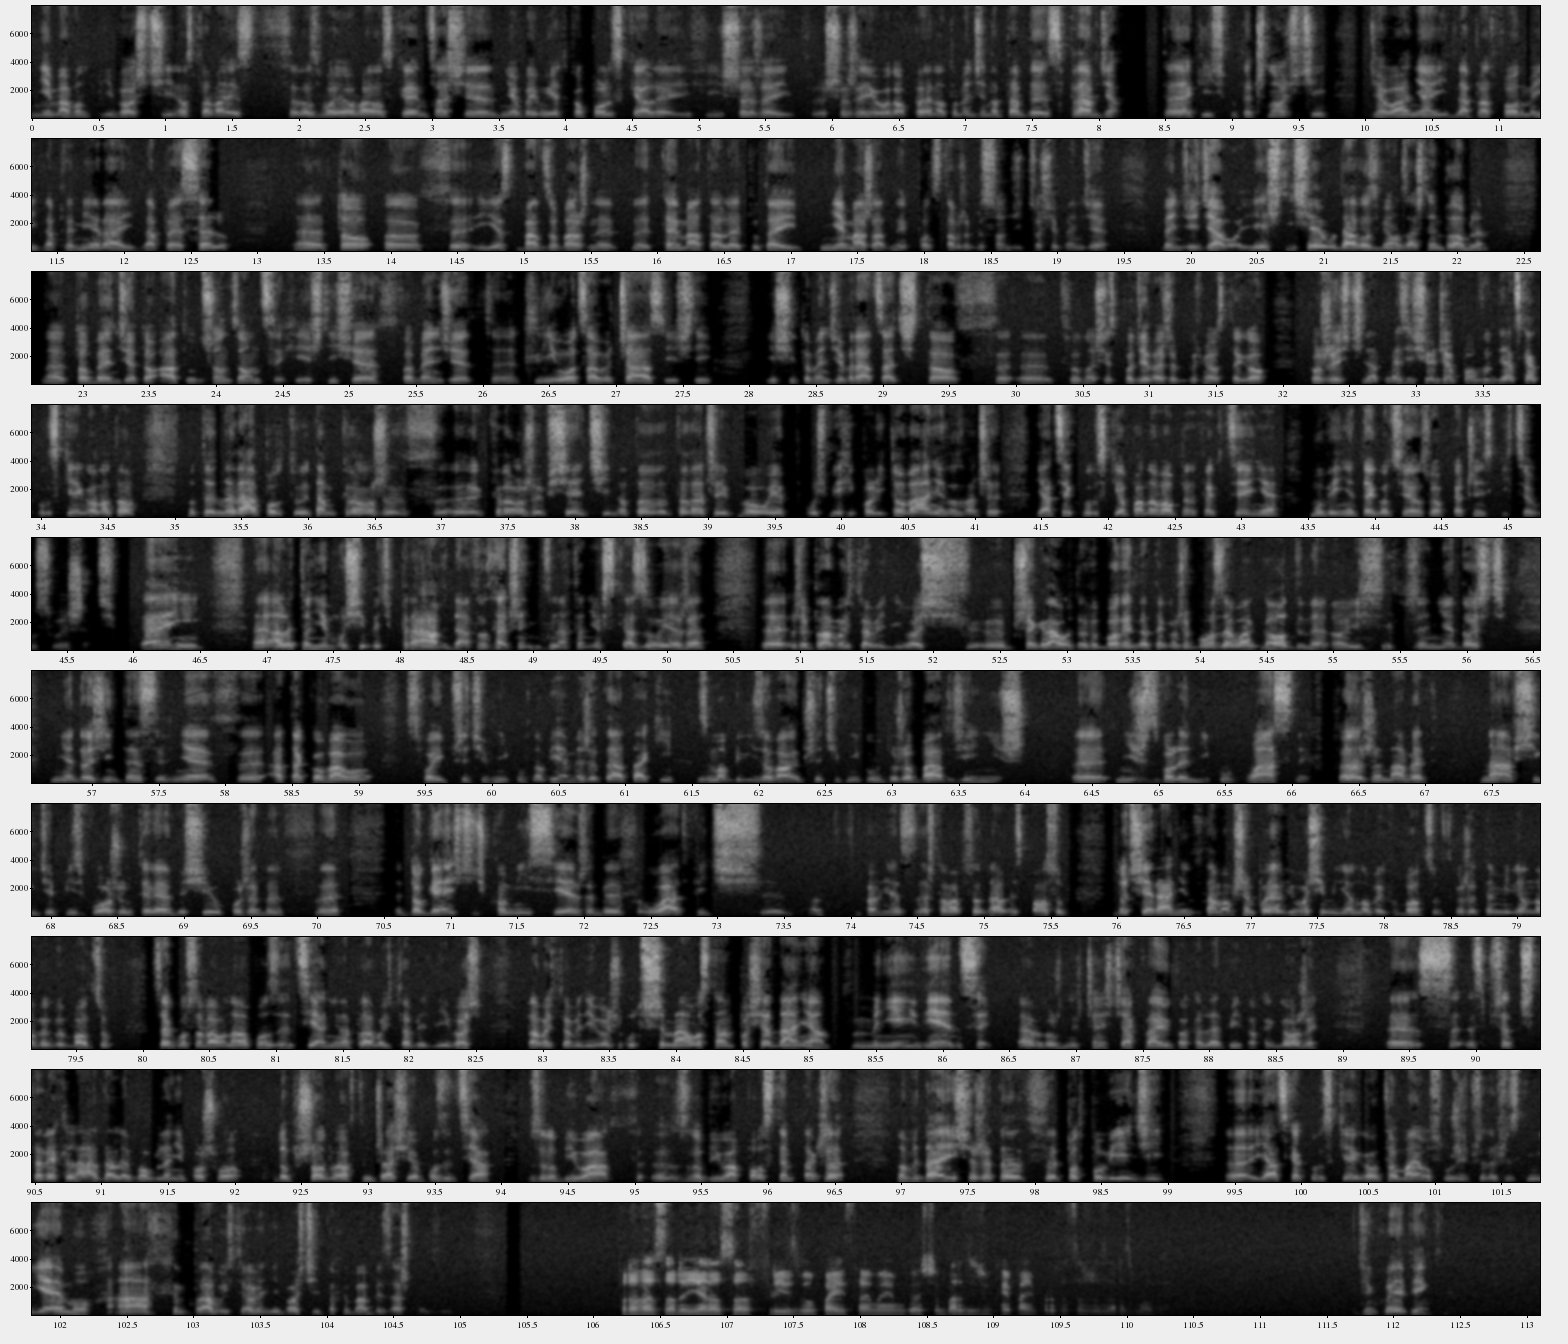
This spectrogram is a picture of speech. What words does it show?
nie ma wątpliwości. No sprawa jest rozwojowa, rozkręca się, nie obejmuje tylko Polskę, ale i szerzej, szerzej Europę. No to będzie naprawdę sprawdzian te jakiejś skuteczności działania i dla Platformy, i dla premiera, i dla PSL-u. To jest bardzo ważny temat, ale tutaj nie ma żadnych podstaw, żeby sądzić, co się będzie, będzie działo. Jeśli się uda rozwiązać ten problem, to będzie to atut rządzących. Jeśli się to będzie tliło cały czas, jeśli, jeśli to będzie wracać, to trudno się spodziewać, żeby ktoś miał z tego korzyści. Natomiast jeśli chodzi o powrót Jacka Kurskiego, no to no ten raport, który tam krąży w, krąży w sieci, no to, to raczej wywołuje uśmiech i politowanie. To znaczy Jacek Kurski opanował perfekcyjnie mówienie tego, co Jarosław Kaczyński chce usłyszeć. I, ale to nie musi być prawda. To znaczy nic na to nie wskazuje, że, że Prawo i Sprawiedliwość przegrało te wybory dlatego, że było za łagodne. No i że nie dość, nie dość intensywnie atakowało swoich przeciwników. No wiemy, że te ataki zmobilizowały przeciwników dużo bardziej niż, niż zwolenników własnych. Że nawet na wsi, gdzie PiS włożył tyle wysiłku, żeby w, dogęścić komisję, żeby ułatwić, no, pewnie zresztą absurdalny sposób, docieranie. To tam owszem pojawiło się milion nowych wyborców, tylko że ten milion nowych wyborców zagłosowało na opozycję, a nie na Prawo i Sprawiedliwość. Prawo i Sprawiedliwość utrzymało stan posiadania mniej więcej. W różnych częściach kraju trochę lepiej, trochę gorzej sprzed czterech lat, ale w ogóle nie poszło do przodu, a w tym czasie opozycja zrobiła, zrobiła postęp. Także no wydaje się, że te podpowiedzi Jacka Kurskiego to mają służyć przede wszystkim jemu, a Prawu i Sprawiedliwości to chyba by zaszkodziło. Profesor Jarosław Flis był Państwa moim gościem. Bardzo dziękuję Panie Profesorze za rozmowę. Dziękuję pięknie.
